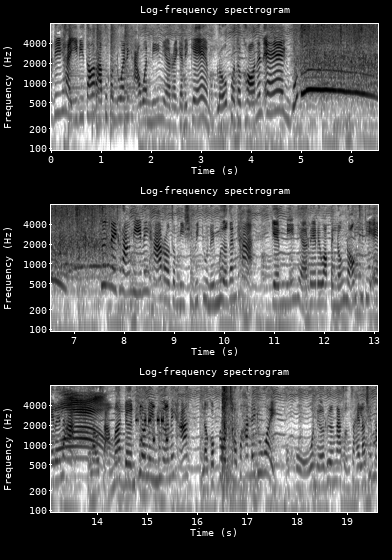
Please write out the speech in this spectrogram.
วัสดีค่ะยินดีต้อนรับทุกคนด้วยนะคะ วันนี้เนี่ยรายการในเกมโลกโปรโตคอลนั่นเองวู้ฮู้ซึ่งในครั้งนี้นะคะเราจะมีชีวิตอยู่ในเมืองกันค่ะ เกมนี้เนี่ยเรียกได้ว่าเป็นน้องๆ GTA เลยล่ะ เราสามารถเดินเที่ยวในเมืองนะคะ แล้วก็ปล้นชาวบ้านได้ด้วย โอ้โห เนื้อเรื่องน่าสนใจแล้วใช่ไหม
